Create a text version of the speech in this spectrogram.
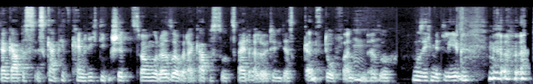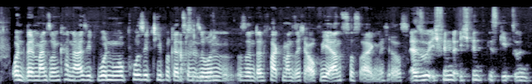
da gab es, es gab jetzt keinen richtigen Shitstorm oder so, aber da gab es so zwei, drei Leute, die das ganz doof fanden. Mhm. Also muss ich mit leben. Und wenn man so einen Kanal sieht, wo nur positive Rezensionen Absolut. sind, dann fragt man sich auch, wie ernst das eigentlich ist. Also ich finde, ich finde, es geht so in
